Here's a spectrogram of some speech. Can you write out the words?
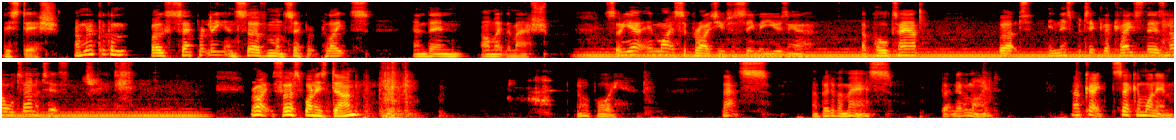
this dish. I'm going to cook them both separately and serve them on separate plates and then I'll make the mash. So yeah, it might surprise you to see me using a, a pull tab, but in this particular case there's no alternative. Right, first one is done. Oh boy, that's a bit of a mess, but never mind. Okay, second one in.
